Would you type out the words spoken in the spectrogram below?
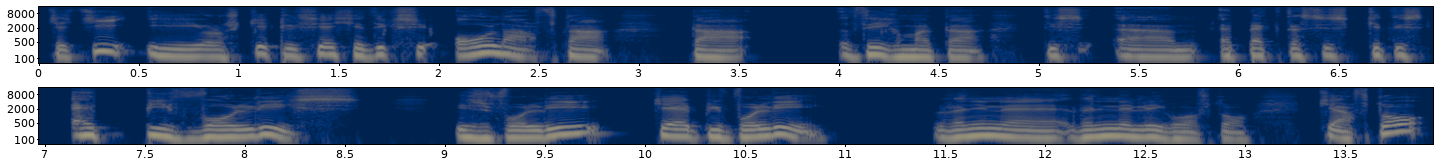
Και εκεί η Ρωσική Εκκλησία είχε δείξει όλα αυτά τα δείγματα της ε, επέκτασης και της επιβολής. Εισβολή και επιβολή Δεν είναι, δεν είναι λίγο αυτό. Και αυτό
